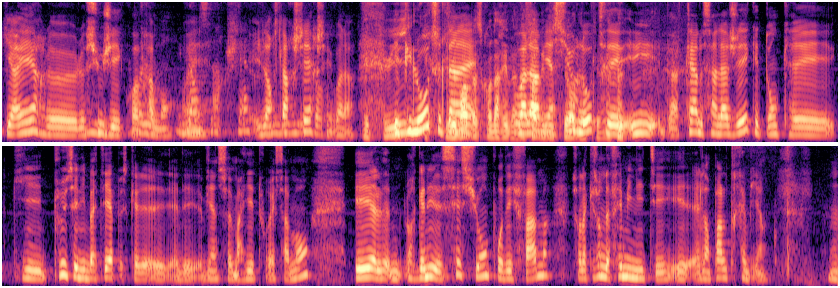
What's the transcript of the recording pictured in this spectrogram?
qui aère le, mm. sujet, quoi, vraiment. Il lance la recherche. Il lance la recherche, et voilà. Et puis, l'autre, c'est un. parce qu'on arrive à voilà, bien sûr, l'autre, c'est Claire de Saint-Lager, qui est donc qui est plus célibataire parce qu'elle vient de se marier tout récemment, et elle organise des sessions pour des femmes sur la question de la féminité, et elle en parle très bien. Mm.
